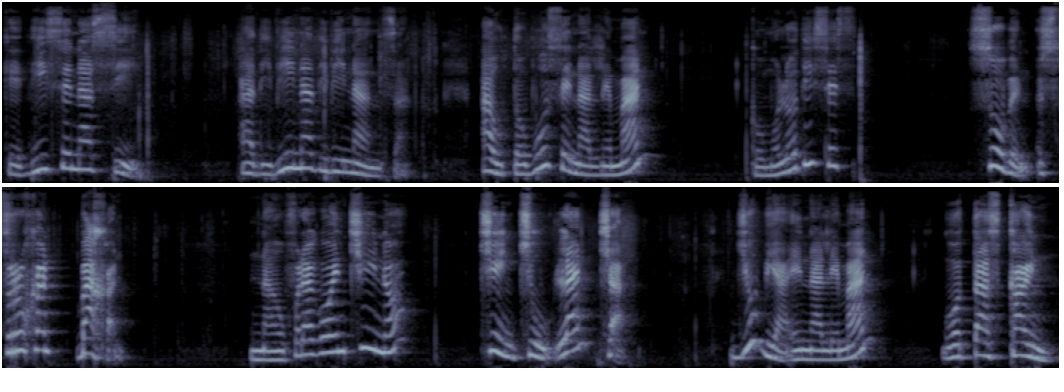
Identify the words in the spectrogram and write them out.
que dicen así. Adivina adivinanza. Autobús en alemán, ¿cómo lo dices? Suben, estrujan, bajan. Náufrago en chino, chinchu, lancha. Lluvia en alemán, gotas caen.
